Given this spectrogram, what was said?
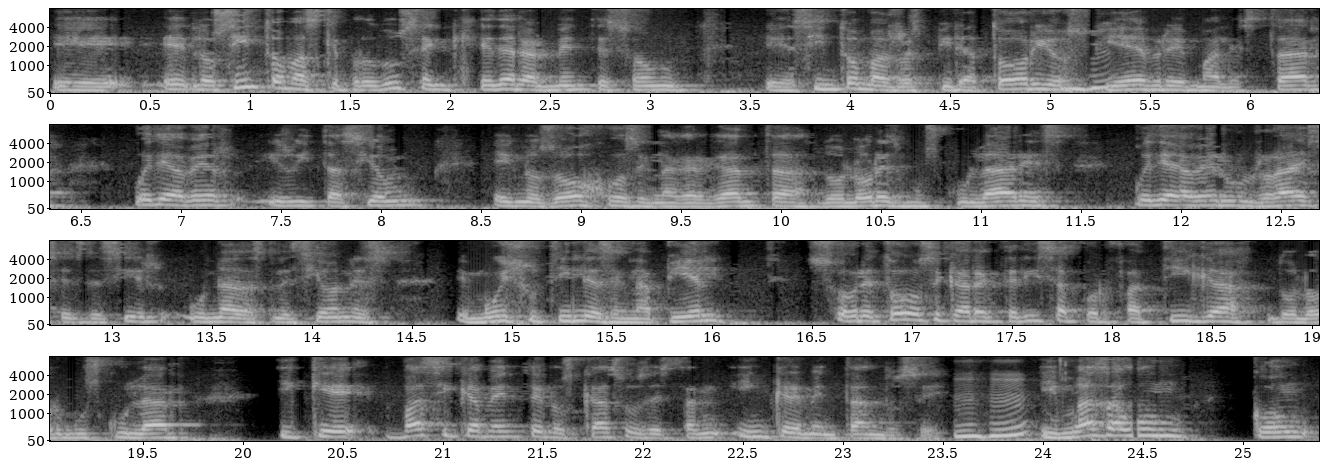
eh, eh, los síntomas que producen generalmente son síntomas respiratorios, fiebre, malestar, puede haber irritación en los ojos, en la garganta, dolores musculares, puede haber un raíz, es decir, unas lesiones eh, muy sutiles en la piel. Sobre todo se caracteriza por fatiga, dolor muscular y que básicamente los casos están incrementándose. Y más aún con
